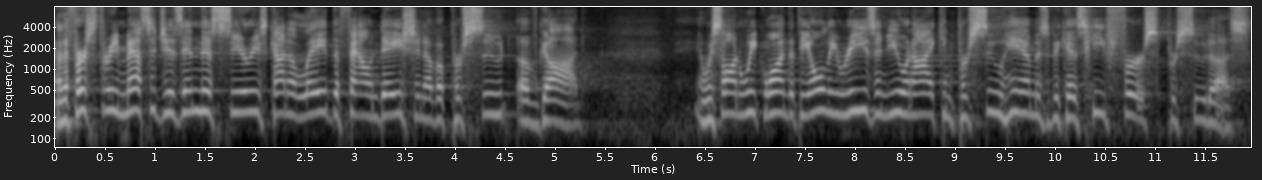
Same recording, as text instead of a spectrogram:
Now, the first three messages in this series kind of laid the foundation of a pursuit of God. And we saw in week one that the only reason you and I can pursue Him is because He first pursued us.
